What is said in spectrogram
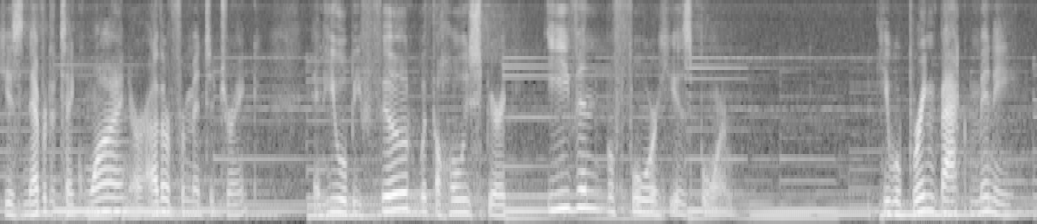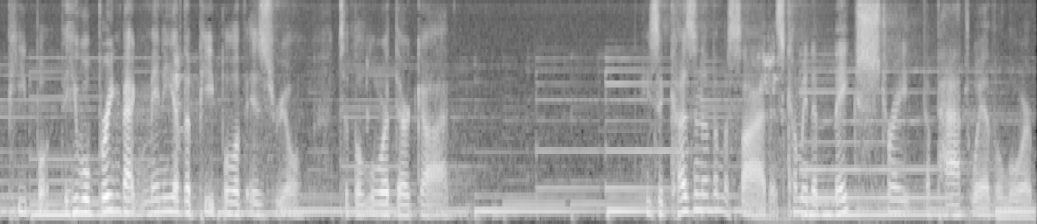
he is never to take wine or other fermented drink, and he will be filled with the Holy Spirit even before he is born. He will bring back many people, he will bring back many of the people of Israel to the Lord their God. He's a cousin of the Messiah that's coming to make straight the pathway of the Lord.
